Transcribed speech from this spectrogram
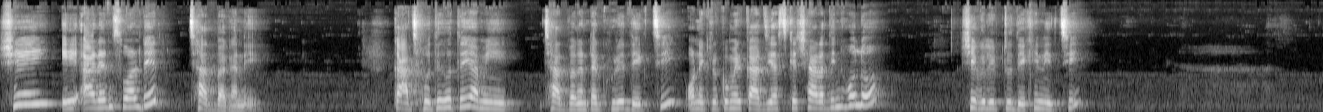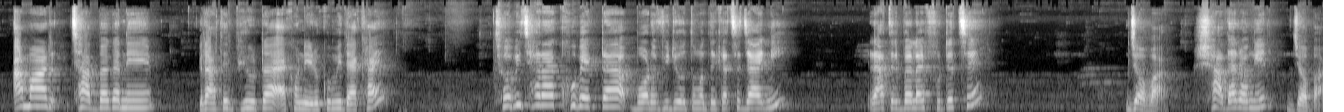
সেই এ আর এন ওয়ার্ল্ডের ছাদ বাগানে। কাজ হতে হতে আমি ছাদ বাগানটা ঘুরে দেখছি। অনেক রকমের কাজই আজকে সারাদিন হলো। সেগুলো একটু দেখে নিচ্ছি। আমার ছাদ বাগানে রাতের ভিউটা এখন এরকমই দেখায়। ছবি ছাড়া খুব একটা বড় ভিডিও তোমাদের কাছে যায়নি। রাতের বেলায় ফুটেছে জবা, সাদা রঙের জবা।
